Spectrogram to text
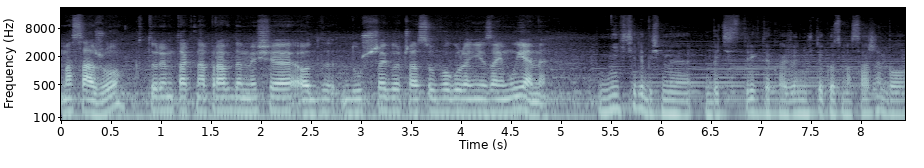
masażu, którym tak naprawdę my się od dłuższego czasu w ogóle nie zajmujemy. Nie chcielibyśmy być stricte kojarzeni już tylko z masażem, bo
